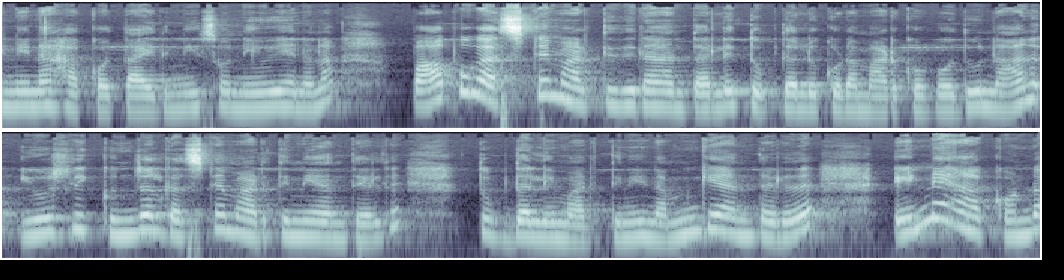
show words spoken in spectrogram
ಎಣ್ಣೆನ ಹಾಕೋತಾ ಇದ್ದೀನಿ. ಸೊ ನೀವು ಏನನ್ನ ಪಾಪುಗೆ ಅಷ್ಟೇ ಮಾಡ್ತಿದ್ದೀರಾ ಅಂತಲ್ಲಿ ತುಪ್ಪದಲ್ಲೂ ಕೂಡ ಮಾಡ್ಕೋಬೋದು. ನಾನು ಯೂಶ್ವಲಿ ಕುಂಜಲ್ಗೆ ಅಷ್ಟೇ ಮಾಡ್ತೀನಿ ಅಂತ ಹೇಳಿದ್ರೆ ತುಪ್ಪದಲ್ಲಿ ಮಾಡ್ತೀನಿ. ನಮಗೆ ಅಂತ ಹೇಳಿದ್ರೆ ಎಣ್ಣೆ ಹಾಕ್ಕೊಂಡು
